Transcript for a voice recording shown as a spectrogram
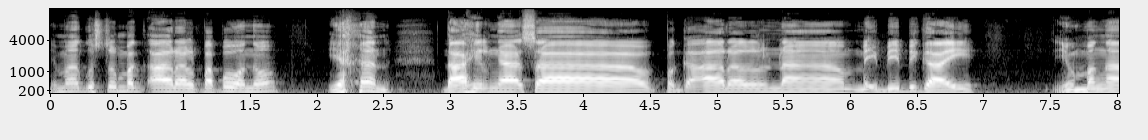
yung mga gustong mag-aral pa po, no? Yan. Dahil nga sa pag-aaral na may ibibigay, yung mga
